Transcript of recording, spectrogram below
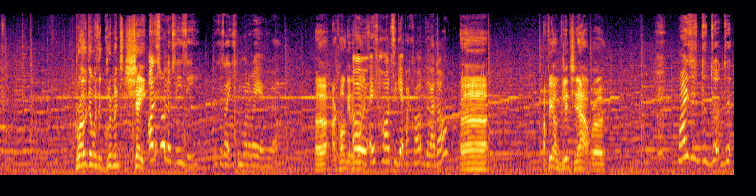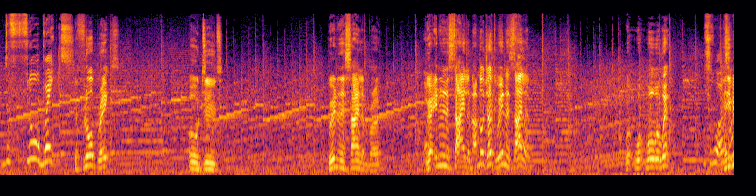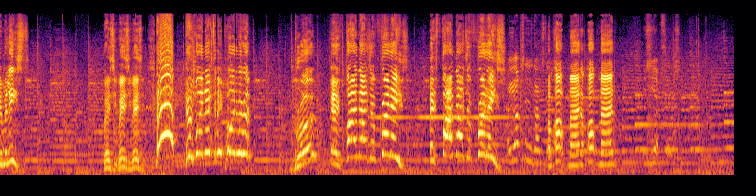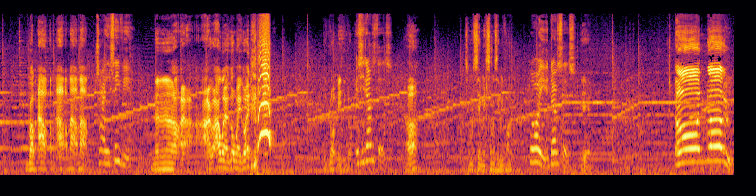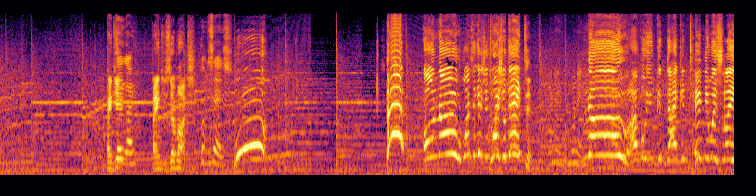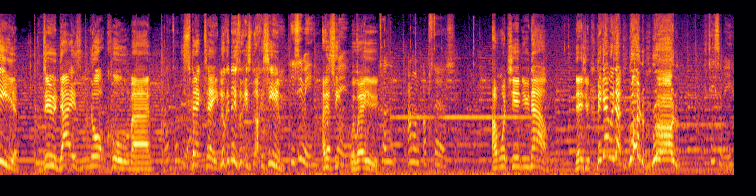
Bro, there was a Grimace shake. Oh, this one looks easy because like you can run away everywhere. Uh, I can't get the Oh, coins. it's hard to get back up the ladder. Uh, I think I'm glitching out, bro. Why is it the the, the, the floor breaks? The floor breaks. Oh, dude. We're in an asylum, bro. We're in an asylum. I'm not joking. We're in an asylum. Wh- wh- wh- wh- wh- This is what. Has he been released? Where is he? Where is he? Where is he? Ah! He was right next to me, bro. Bro, it's Five Nights at Freddy's. It's Five Nights at Freddy's. Are you upstairs downstairs? I'm up, man. I'm up, man. Is he upstairs? Bro, I'm out. I'm out. I'm out. I'm out. Shall I save you? No, no, no, no. I, I, I, I, go away. Go away. Ah! He got me. He got me. Is he downstairs? Huh? Someone send me. Someone send me. Come on. Where are you? Downstairs. Yeah. Oh no! Thank There you. you go. Thank you so much. Go up the stairs. Woo! Ah! Oh no! Once it gets you twice, you're dead! I know. I'm it. No! I thought you could die continuously! Dude, that is not cool, man. I told you that. Spectate. Look at this. Look, it's, I can see him. Can you see me? I can see. me. Where, where are you? I'm on upstairs. I'm watching you now. There's you. Big Emma, that. Run! Run! He's chasing me.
